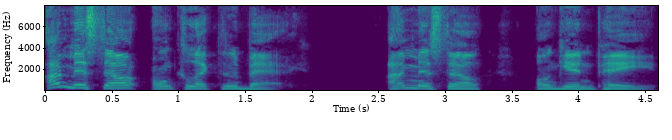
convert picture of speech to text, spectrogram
I missed out on collecting the bag. I missed out on getting paid.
